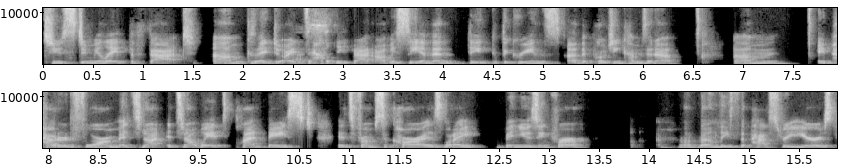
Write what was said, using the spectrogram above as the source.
to stimulate the fat because um, I do yes. it's a healthy fat obviously and then the the greens uh, the protein comes in a um, a powdered form it's not it's not way it's plant based it's from Sakara is what I've been using for at least the past three years.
